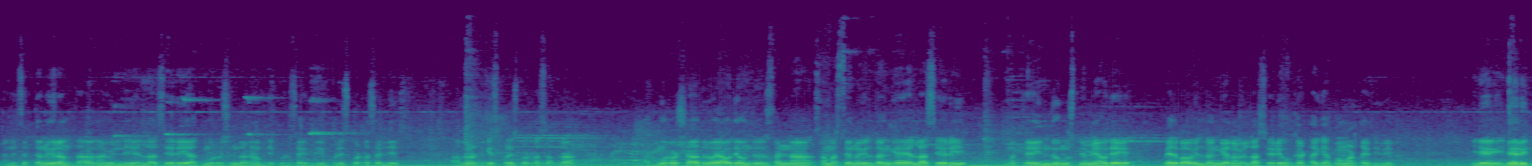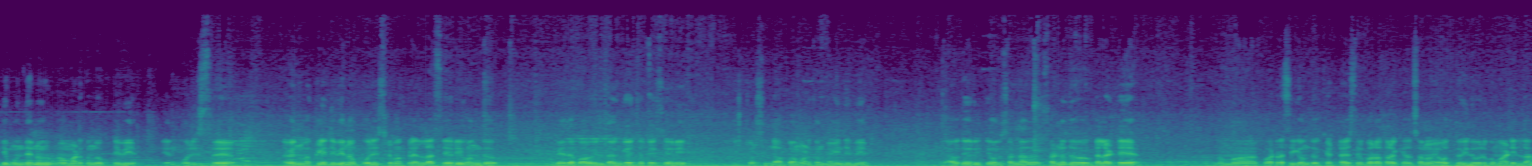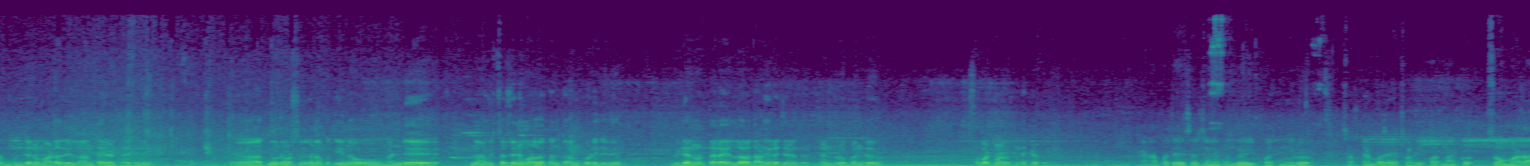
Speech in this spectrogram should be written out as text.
ನನ್ನ ಹೆಸರು ತನ್ವೀರ್ ಅಂತ. ನಾವಿಲ್ಲಿ ಎಲ್ಲ ಸೇರಿ ಹದಿಮೂರು ವರ್ಷದಿಂದ ಗಣಪತಿ ಕೂಡಿಸ್ತಾ ಇದ್ವಿ, ಪೊಲೀಸ್ ಕ್ವಾರ್ಟರ್ಸಲ್ಲಿ. ಅಲ್ಲಿ ಟಗೀಸ್ ಪೊಲೀಸ್ ಕ್ವಾರ್ಟರ್ಸ್ ಹತ್ರ. ಹದಿಮೂರು ವರ್ಷ ಆದರೂ ಯಾವುದೇ ಒಂದು ಸಣ್ಣ ಸಮಸ್ಯೆನೂ ಇಲ್ದಂಗೆ ಎಲ್ಲ ಸೇರಿ ಮತ್ತು ಹಿಂದೂ, ಮುಸ್ಲಿಂ ಯಾವುದೇ ಭೇದ ಭಾವ ಇಲ್ದಂಗೆ ನಾವೆಲ್ಲ ಸೇರಿ ಒಗ್ಗಟ್ಟಾಗಿ ಹಬ್ಬ ಮಾಡ್ತಾ ಇದ್ದೀವಿ. ಇದೇ ಇದೇ ರೀತಿ ಮುಂದೆನೂ ನಾವು ಮಾಡ್ಕೊಂಡು ಹೋಗ್ತೀವಿ. ಏನು ಪೊಲೀಸ್, ನಾವೇನು ಮಕ್ಕಳಿದ್ದೀವಿ ನಾವು ಪೊಲೀಸ್ ಮಕ್ಕಳೆಲ್ಲ ಸೇರಿ ಒಂದು ಭೇದ ಭಾವ ಇಲ್ದಂಗೆ ಜೊತೆ ಸೇರಿ ಇಷ್ಟು ವರ್ಷದಿಂದ ಹಬ್ಬ ಮಾಡ್ಕೊಂಡು ಬಂದಿದ್ದೀವಿ. ಯಾವುದೇ ರೀತಿ ಒಂದು ಸಣ್ಣ, ಸಣ್ಣದು ಗಲಾಟೆ, ನಮ್ಮ ಕ್ವಾರ್ಟರ್ಸಿಗೆ ಒಂದು ಕೆಟ್ಟ ಹೆಸರು ಬರೋ ಥರ ಕೆಲಸ ನಾವು ಯಾವತ್ತೂ ಇದುವರೆಗೂ ಮಾಡಿಲ್ಲ. ಮುಂದೆನೂ ಮಾಡೋದಿಲ್ಲ ಅಂತ ಹೇಳ್ತಾ ಇದ್ದೀನಿ. ಹದಿಮೂರನೇ ವರ್ಷದ ಗಣಪತಿ ನಾವು ಮಂಡೇನ ವಿಸರ್ಜನೆ ಮಾಡಬೇಕಂತ ಅಂದ್ಕೊಂಡಿದ್ದೀವಿ. ವಿಡಿಯೋ ನೋಡ್ತಾರೆ ಎಲ್ಲ ದಾವಣಗೆರೆ ಜನ ಜನರು ಬಂದು ಸಪೋರ್ಟ್ ಮಾಡಬೇಕಂತ ಕೇಳ್ಕೊತೀವಿ. ಗಣಪತಿ ವಿಸರ್ಜನೆ ಬಂದು ಇಪ್ಪತ್ತ್ಮೂರು ಸೆಪ್ಟೆಂಬರ್ ಎರಡು ಸಾವಿರದ ಇಪ್ಪತ್ತ್ನಾಲ್ಕು ಸೋಮವಾರ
